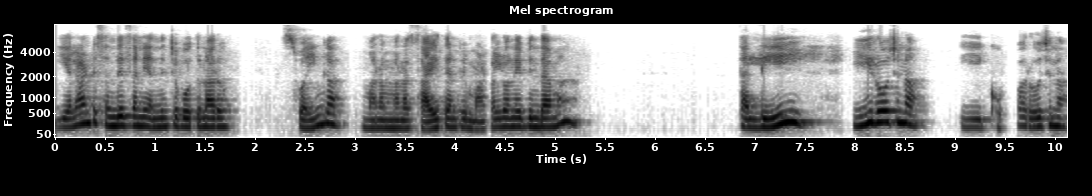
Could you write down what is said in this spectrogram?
ఎలాంటి సందేశాన్ని అందించబోతున్నారు? స్వయంగా మనం మన సాయి తండ్రి మాటల్లోనే విందామా? తల్లి ఈ రోజున ఈ గొప్ప రోజున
